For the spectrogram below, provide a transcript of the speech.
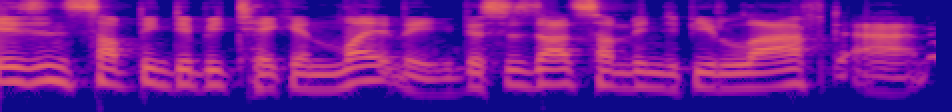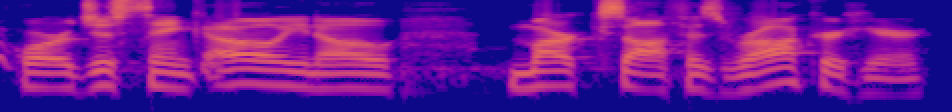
isn't something to be taken lightly. This is not something to be laughed at or just think, oh, you know, Mark's off his rocker here.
